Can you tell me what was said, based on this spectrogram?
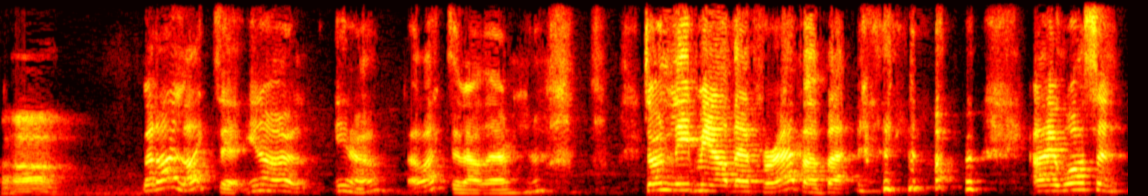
Ah, But I liked it, you know, you know, I liked it out there. Don't leave me out there forever, but I wasn't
